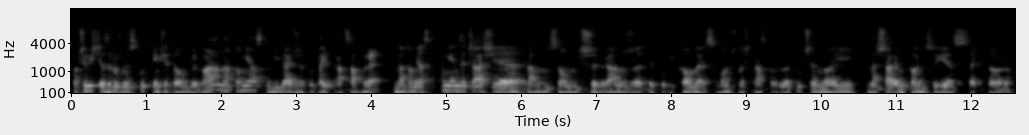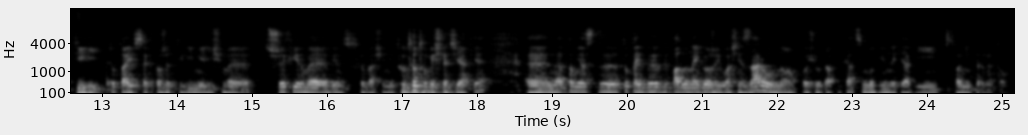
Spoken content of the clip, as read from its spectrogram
Oczywiście z różnym skutkiem się to odbywa, natomiast widać, że tutaj praca wre. Natomiast w międzyczasie tam są trzy branże typu e-commerce, e-commerce, łączność, transport lotniczy, no i na szarym końcu jest sektor TV. Tutaj w sektorze TV mieliśmy trzy firmy, więc chyba się nie trudno domyśleć jakie. E, natomiast e, tutaj wypadły najgorzej właśnie zarówno pośród aplikacji mobilnych, jak i stron internetowych.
